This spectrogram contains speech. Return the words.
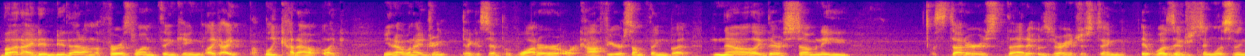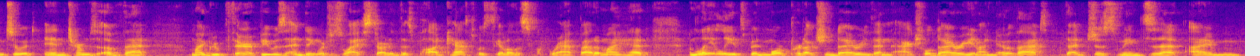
But I didn't do that on the first one, thinking, like, I probably cut out, like, you know, when I drink, take a sip of water or coffee or something. But no, like, there's so many stutters that it was very interesting. It was interesting listening to it in terms of that my group therapy was ending, which is why I started this podcast was to get all this crap out of my head. And lately it's been more production diary than actual diary and I know that. That just means that I'm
